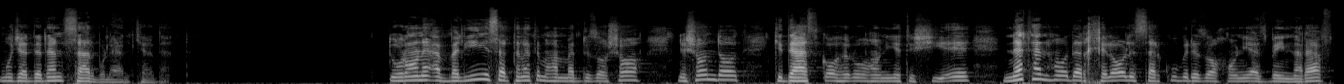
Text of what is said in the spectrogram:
مجددا سر بلند کردند. دوران اولیه سلطنت محمد رضا شاه نشان داد که دستگاه روحانیت شیعه نه تنها در خلال سرکوب رضاخانی از بین نرفت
